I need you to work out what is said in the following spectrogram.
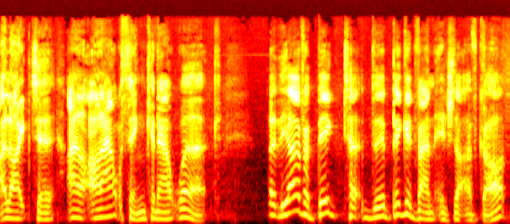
I like to. I'll, outthink and outwork. But the other big, t- the big advantage that I've got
